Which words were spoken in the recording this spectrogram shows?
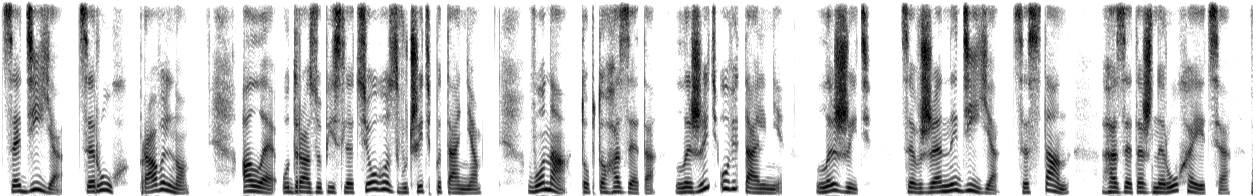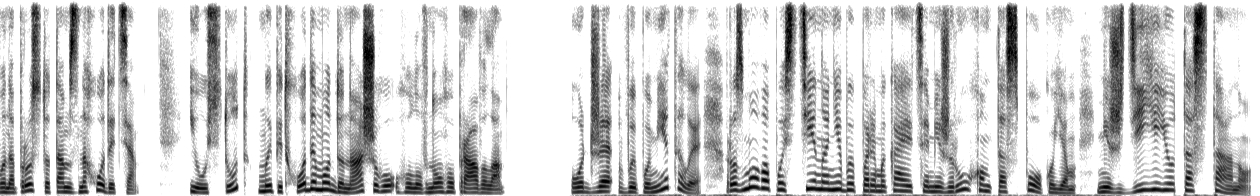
Це дія, це рух, правильно? Але одразу після цього звучить питання. Вона, тобто газета, лежить у вітальні. Лежить. Це вже не дія, це стан. Газета ж не рухається, вона просто там знаходиться. І ось тут ми підходимо до нашого головного правила. Отже, ви помітили, розмова постійно ніби перемикається між рухом та спокоєм, між дією та стану.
